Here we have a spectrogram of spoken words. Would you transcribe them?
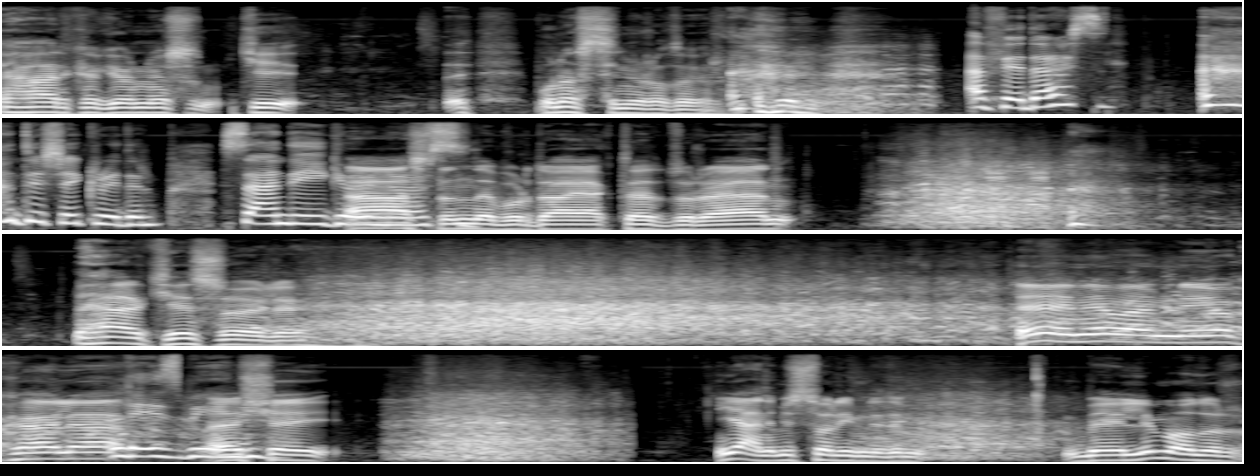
Harika görünüyorsun ki e, buna sinir oluyorum. Affedersin. Teşekkür ederim. Sen de iyi görünüyorsun. Aslında burada ayakta duran herkes öyle. E ne var ne yok hala Lezbiyenim. e, şey yani bir sorayım dedim. Belli mi olur?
